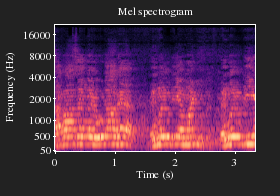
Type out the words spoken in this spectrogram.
சகாசங்கள் ஊடாக எங்களுடைய மண் எங்களுடைய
